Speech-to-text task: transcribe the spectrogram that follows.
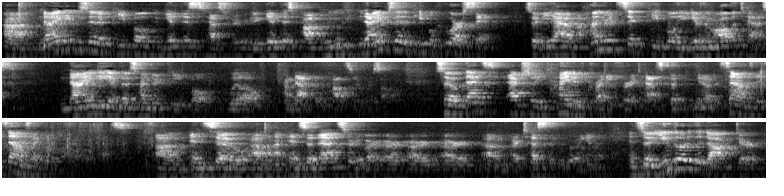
uh, 90% of people who get this test, who get this, 90% of people who are sick. So if you have 100 sick people, you give them all the tests, 90 of those 100 people will come back with a positive result. So that's actually kind of cruddy for a test, but you know, it sounds, it sounds like a test. Um, and so, uh, and so that's sort of our, our, our, um, our test that we're going in. And so you go to the doctor,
